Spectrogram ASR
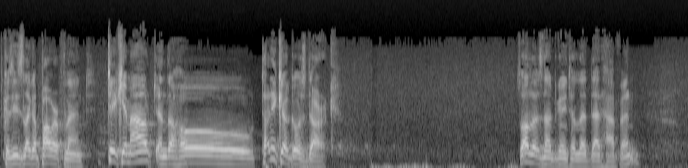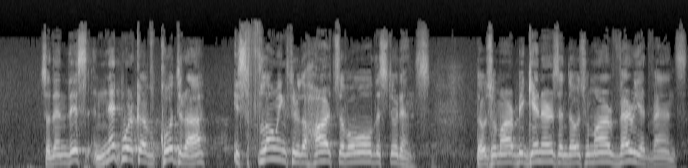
because he's like a power plant. Take him out and the whole tariqah goes dark. So Allah is not going to let that happen. So then this network of qudra is flowing through the hearts of all the students, those whom are beginners and those whom are very advanced.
